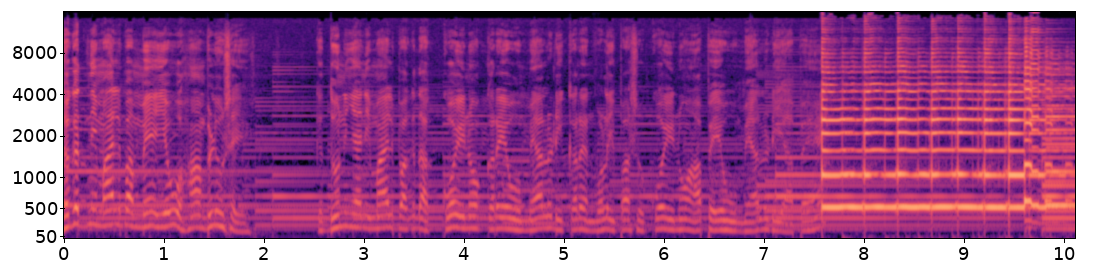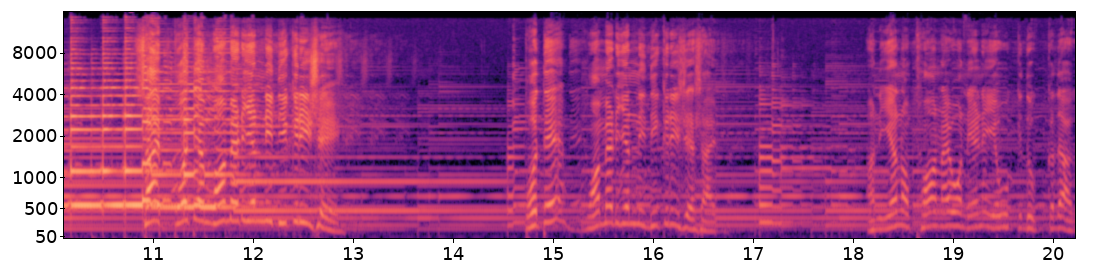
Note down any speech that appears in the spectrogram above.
જગતની માલિપા મેં એવું સાંભળ્યું છે કે દુનિયાની માલિપા કદાચ કોઈ ન કરે એવું મેલડી કરે ને વળી પાછું કોઈ ન આપે એવું મેલડી આપે સાહેબ, પોતે મોમેડિયનની દીકરી છે. પોતે મોમેડિયનની દીકરી છે સાહેબ. અને એનો ફોન આવ્યો ને એને એવું કીધું કદાચ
